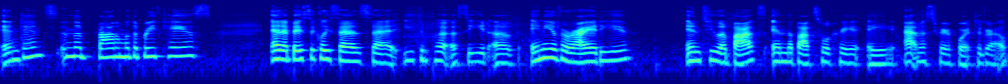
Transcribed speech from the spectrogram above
indents in the bottom of the briefcase. And it basically says that you can put a seed of any variety into a box and the box will create a atmosphere for it to grow.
